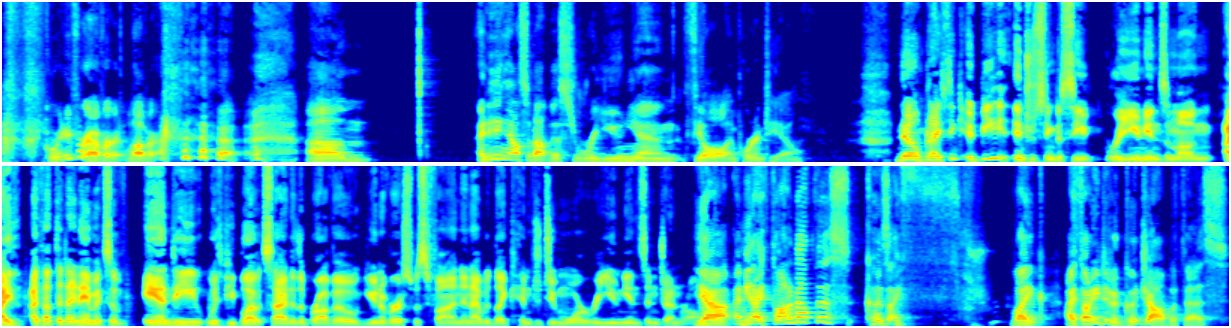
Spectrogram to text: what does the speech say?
Kourtney forever, love her. um, anything else about this reunion feel important to you? No, but I think it'd be interesting to see reunions among. I I thought the dynamics of Andy with people outside of the Bravo universe was fun, and I would like him to do more reunions in general. Yeah, I mean, I thought about this because I, f- like, I thought he did a good job with this.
